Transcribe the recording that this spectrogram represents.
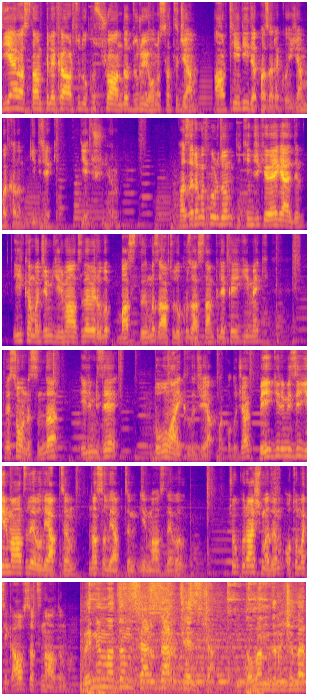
Diğer aslan plaka artı 9 şu anda duruyor. Onu satacağım. Artı 7'yi de pazara koyacağım. Bakalım gidecek diye düşünüyorum. Pazarımı kurdum. ikinci köye geldim. İlk amacım 26 level olup bastığımız artı 9 aslan plakayı giymek. Ve sonrasında elimize dolunay kılıcı yapmak olacak. Beygirimizi 26 level yaptım. Nasıl yaptım 26 level? Çok uğraşmadım. Otomatik av satın aldım. Benim adım Serdar Tezcan. Dolandırıcılar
